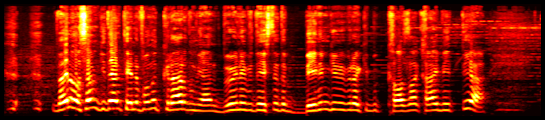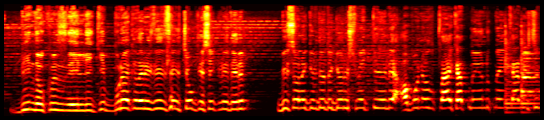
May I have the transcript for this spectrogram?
ben olsam gider telefonu kırardım yani. Böyle bir destede benim gibi bir rakibi kaza kaybetti ya. 1952. Buraya kadar izlediyseniz çok teşekkür ederim. Bir sonraki videoda görüşmek dileğiyle. Abone olup like atmayı unutmayın kardeşim.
